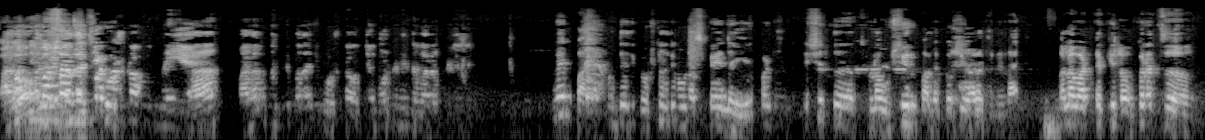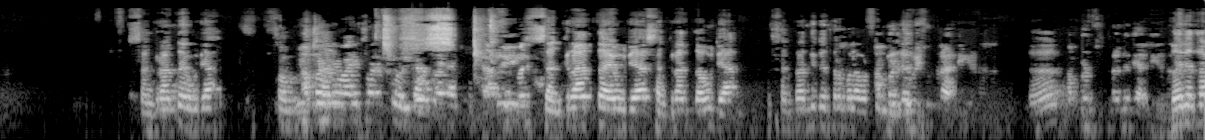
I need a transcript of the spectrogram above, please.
पालकमंत्रीपदाची घोषणा होत नाहीये. हा? पालकमंत्रीपदाची घोषणा होते. नाही पालकमंत्र्याची घोषणा म्हणून असं काही नाहीये पण निश्चित थोडा उशीर पालकमंत्री व्हायला झालेला आहे. मला वाटतं की लवकरच संक्रांत आहे उद्या. सव्वीस जानेवारी पर्यंत संक्रांत आहे उद्या संक्रांत जाऊ द्या. संक्रांतीनंतर मला वाटतं निर्णय आपण सूत्र कधी त्याचा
